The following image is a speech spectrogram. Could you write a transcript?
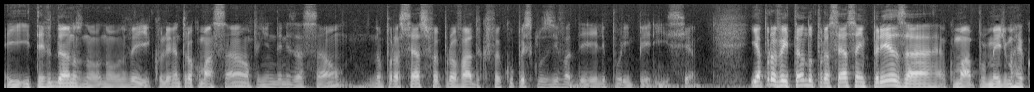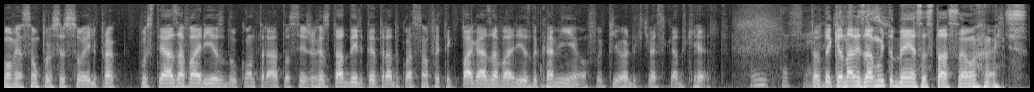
e, e, teve danos no, no, veículo. Ele entrou com uma ação pedindo indenização. No processo foi provado que foi culpa exclusiva dele por imperícia. E aproveitando o processo, a empresa, uma, por meio de uma reconvenção, processou ele para custear as avarias do contrato. Ou seja, o resultado dele ter entrado com a ação foi ter que pagar as avarias do caminhão. Foi pior do que tivesse ficado quieto. Eita, então tem que analisar muito bem essa situação antes.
